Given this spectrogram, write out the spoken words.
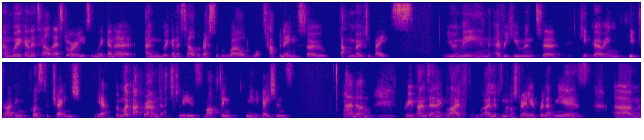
And we're going to tell their stories and we're going to and we're going to tell the rest of the world what's happening. So that motivates you and me and every human to keep going, keep driving positive change. Yeah. But my background actually is marketing, communications. And um, pre-pandemic life, I lived in Australia for 11 years. Um,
